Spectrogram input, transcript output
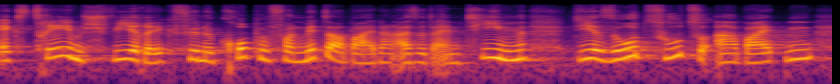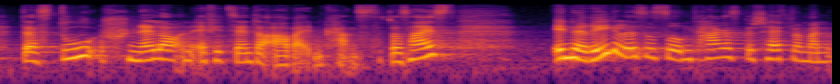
extrem schwierig für eine Gruppe von Mitarbeitern, also dein Team, dir so zuzuarbeiten, dass du schneller und effizienter arbeiten kannst. Das heißt, in der Regel ist es so im Tagesgeschäft, wenn man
